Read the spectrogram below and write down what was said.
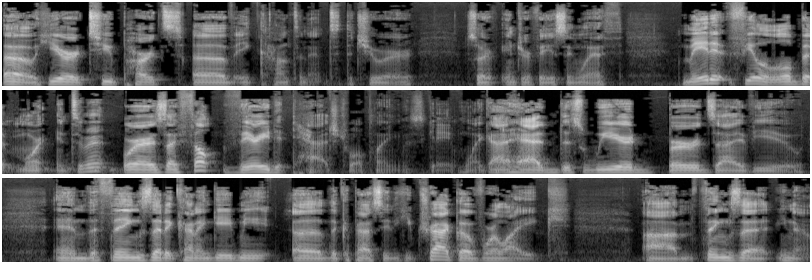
oh, here are two parts of a continent that you were sort of interfacing with. Made it feel a little bit more intimate, whereas I felt very detached while playing this game. Like I had this weird bird's eye view, and the things that it kind of gave me uh, the capacity to keep track of were like um, things that you know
